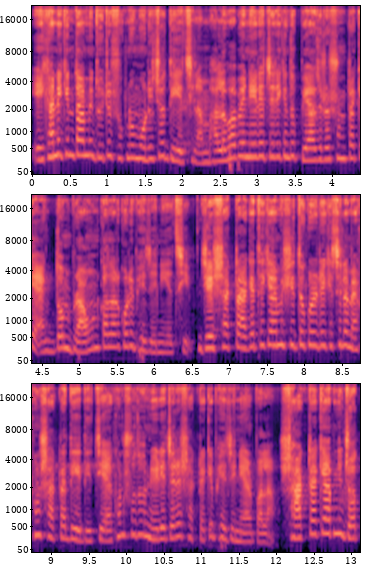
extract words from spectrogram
এইখানে কিন্তু আমি দুইটা শুকনো মরিচও দিয়েছিলাম। ভালোভাবে নেড়ে চেড়ে কিন্তু পেঁয়াজ রসুনটাকে একদম ব্রাউন কালার করে ভেজে নিয়েছি। যে শাকটা আগে থেকে আমি সিদ্ধ করে রেখেছিলাম, এখন শাকটা দিয়ে দিচ্ছি। এখন শুধু নেড়ে চেড়ে শাকটাকে ভেজে নেওয়ার পালা। শাকটাকে আপনি যত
